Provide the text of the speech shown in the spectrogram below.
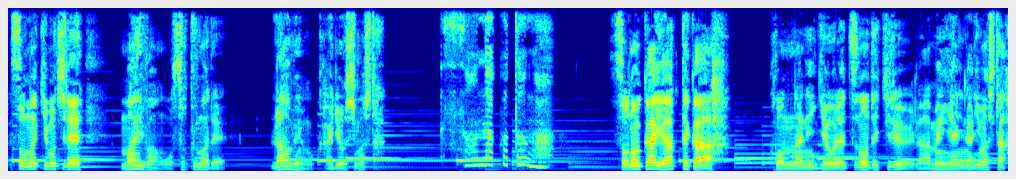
そんな気持ちで毎晩遅くまでラーメンを改良しました。そんなことがその回あってか、こんなに行列のできるラーメン屋になりました。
